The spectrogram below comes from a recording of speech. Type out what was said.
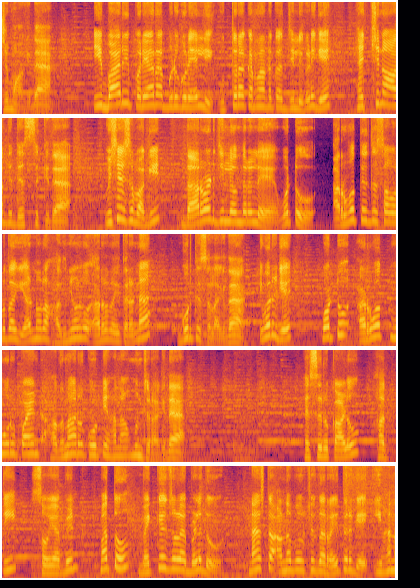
ಜಮಾ ಆಗಿದೆ. ಈ ಬಾರಿ ಪರಿಹಾರ ಬಿಡುಗಡೆಯಲ್ಲಿ ಉತ್ತರ ಕರ್ನಾಟಕ ಜಿಲ್ಲೆಗಳಿಗೆ ಹೆಚ್ಚಿನ ಆದ್ಯತೆ ಸಿಕ್ಕಿದೆ. ವಿಶೇಷವಾಗಿ ಧಾರವಾಡ ಜಿಲ್ಲೆಯೊಂದರಲ್ಲಿ ಒಟ್ಟು ಅರವತ್ತೈದು ಸಾವಿರದ ಎರಡ್ನೂರ ಹದಿನೇಳು ಅರ ರೈತರನ್ನ ಗುರುತಿಸಲಾಗಿದೆ. ಇವರಿಗೆ ಒಟ್ಟು ಅರವತ್ಮೂರು ಪಾಯಿಂಟ್ ಹದಿನಾರು ಕೋಟಿ ಹಣ ಮಂಜೂರಾಗಿದೆ. ಹೆಸರುಕಾಳು ಹತ್ತಿ, ಸೋಯಾಬೀನ್ ಮತ್ತು ಮೆಕ್ಕೆಜೋಳ ಬೆಳೆದು ನಷ್ಟ ಅನುಭವಿಸಿದ ರೈತರಿಗೆ ಈ ಹಣ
